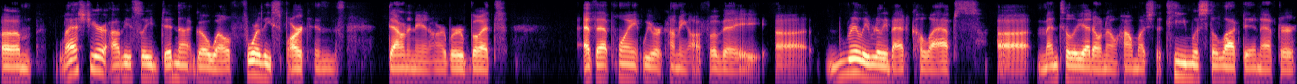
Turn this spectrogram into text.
Um, last year obviously did not go well for the Spartans down in Ann Arbor, but at that point we were coming off of a uh, really really bad collapse. Uh, mentally, I don't know how much the team was still locked in after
